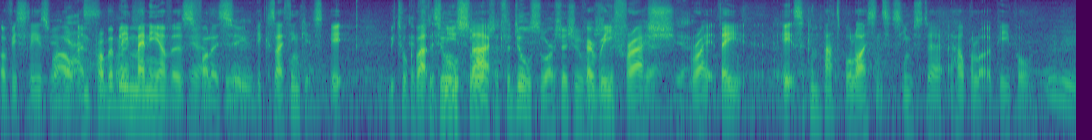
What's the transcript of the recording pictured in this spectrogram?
obviously as well, Yes, and probably many others Yeah. follow suit Mhm. because I think it's it. We talk It's about the this dual new source. stack, It's a dual source issue. a versus the- yeah, refresh, yeah. right? They, it's a compatible license. It seems to help a lot of people. Mm-hmm.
